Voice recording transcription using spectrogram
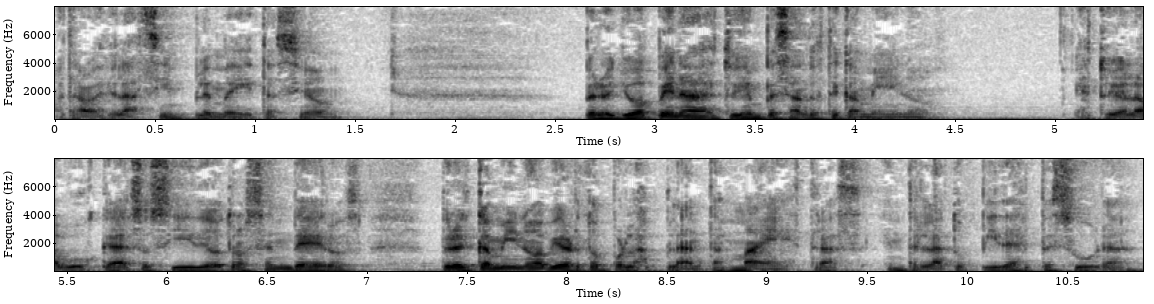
a través de la simple meditación. Pero yo apenas estoy empezando este camino. Estoy a la búsqueda, eso sí, de otros senderos, pero el camino abierto por las plantas maestras entre la tupida espesura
